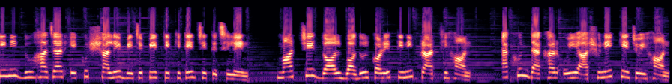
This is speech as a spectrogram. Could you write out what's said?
তিনি দু হাজার একুশ সালে বিজেপির টিকিটে জিতেছিলেন। মার্চে দল বদল করে তিনি প্রার্থী হন। এখন দেখার ওই আসনে কে জয়ী হন।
